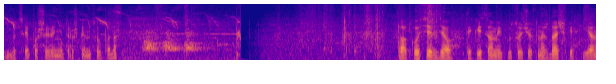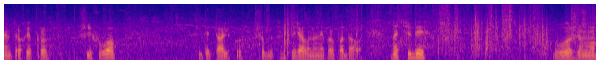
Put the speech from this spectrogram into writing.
бо цей по ширині трошки не совпадає. Так, ось я взяв такий самий кусочок наждачки, я ним трохи прошліфував детальку, щоб зря вона не пропадала. На сюди вложимо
